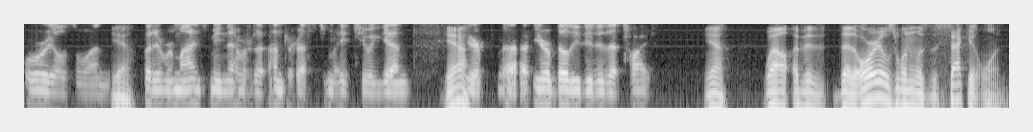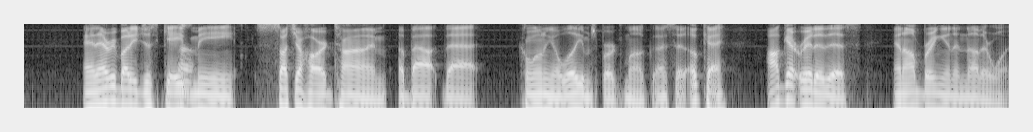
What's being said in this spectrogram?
Orioles one. Yeah. But it reminds me never to underestimate you again. Yeah, Your uh, your ability to do that twice. yeah. Well, the the Orioles one was the second one, and everybody just gave Oh. me such a hard time about that Colonial Williamsburg mug. I said, okay, I'll get rid of this, and I'll bring in another one.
